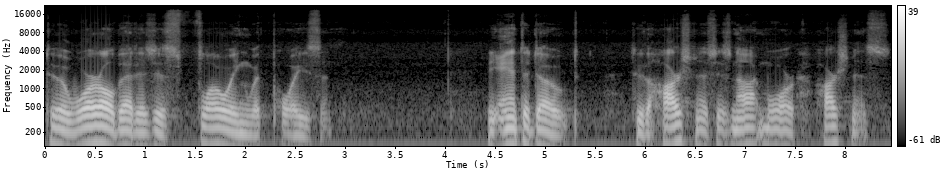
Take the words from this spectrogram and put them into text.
to a world that is just flowing with poison. The antidote to the harshness is not more harshness,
